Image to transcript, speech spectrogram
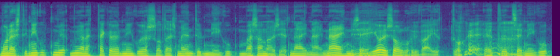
monesti niin kuin myönnettäköön, niin kuin jos oltaisiin menty, niin kuin mä sanoisin, että näin, näin, näin, niin se Mm. ei olisi ollut hyvä juttu. Okei, et, joo. et se niin kuin,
